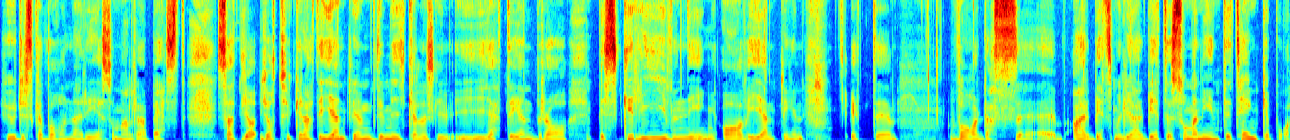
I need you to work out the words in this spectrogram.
hur det ska vara när det är som allra bäst. Så att jag, jag tycker att egentligen det Mikael har skrivit är en bra beskrivning av egentligen ett eh, vardagsarbetsmiljöarbete eh, som man inte tänker på.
